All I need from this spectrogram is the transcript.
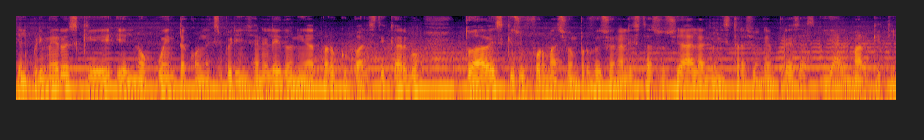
El primero es que él no cuenta con la experiencia ni la idoneidad para ocupar este cargo, toda vez que su formación profesional está asociada a la administración de empresas y al marketing.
